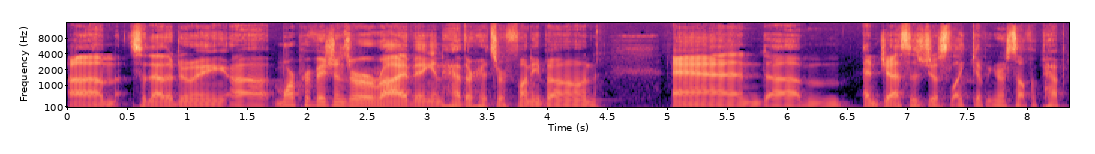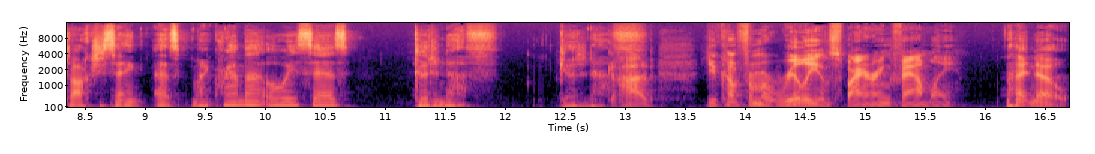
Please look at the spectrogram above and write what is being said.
Um, so now they're doing uh, more provisions are arriving, and Heather hits her funny bone, and um, and Jess is just like giving herself a pep talk. She's saying, as my grandma always says, "Good enough, good enough." God, you come from a really inspiring family. I know,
